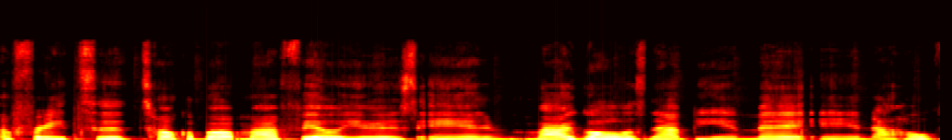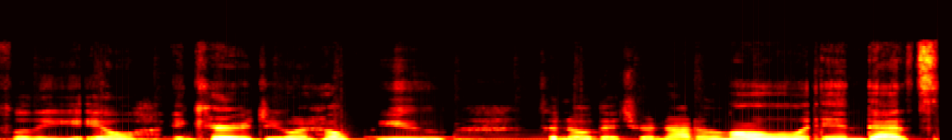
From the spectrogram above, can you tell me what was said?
afraid to talk about my failures and my goals not being met. And I hopefully it'll encourage you and help you to know that you're not alone. And that's,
